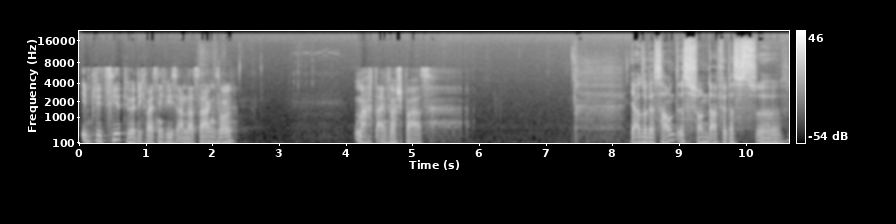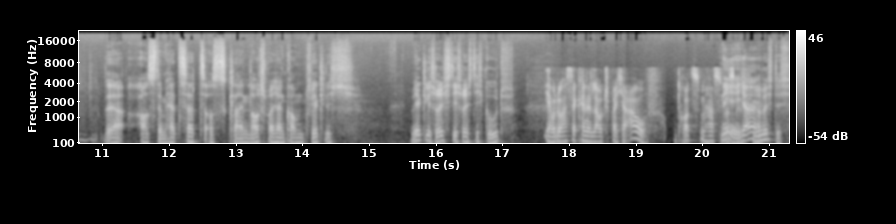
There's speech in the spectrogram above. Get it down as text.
impliziert wird, ich weiß nicht, wie ich es anders sagen soll, macht einfach Spaß. Ja, also der Sound ist schon dafür, dass äh, der aus dem Headset, aus kleinen Lautsprechern kommt, wirklich, wirklich richtig, richtig gut. Ja, aber du hast ja keine Lautsprecher auf. Und trotzdem hast du nee, das Gefühl, ja, richtig.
